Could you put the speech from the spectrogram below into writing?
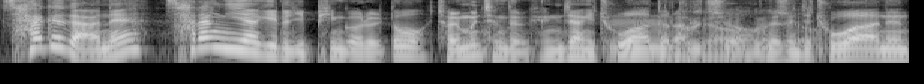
사극 안에 사랑 이야기를 입힌 거를 또 젊은 층들은 굉장히 좋아하더라고요. 음, 그렇죠, 그렇죠. 래서 이제 좋아하는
